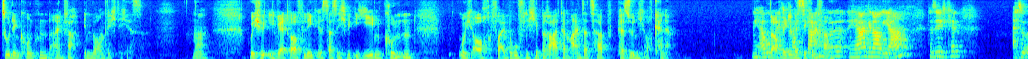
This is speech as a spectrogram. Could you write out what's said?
zu den Kunden einfach enorm wichtig ist. Ne? Wo ich wirklich Wert drauf lege, ist, dass ich wirklich jeden Kunden, wo ich auch freiberufliche Berater im Einsatz habe, persönlich auch kenne. Ja, Da wobei auch regelmäßig hinfahren. Würde, ja, genau, ja. Persönlich kennen. Also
